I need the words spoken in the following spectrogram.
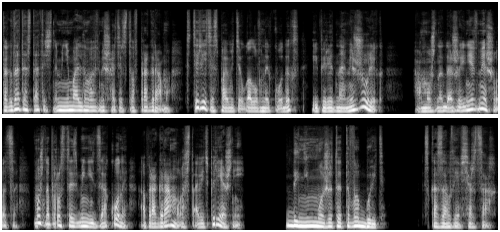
Тогда достаточно минимального вмешательства в программу, стереть из памяти уголовный кодекс, и перед нами жулик. А можно даже и не вмешиваться, можно просто изменить законы, а программу оставить прежней. «Да не может этого быть», — сказал я в сердцах.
